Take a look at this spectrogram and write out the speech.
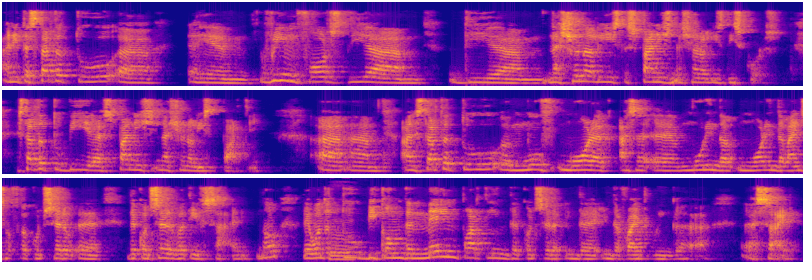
and it started to uh, um, reinforce the um, the um, nationalist Spanish nationalist discourse. It started to be a Spanish nationalist party. Uh, um, and started to uh, move more as a, uh, more in the more in the lines of the, conserv- the conservative side. No, they wanted mm. to become the main party in the conser- in the in the right wing side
